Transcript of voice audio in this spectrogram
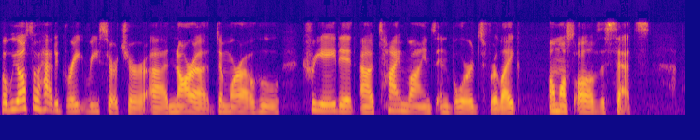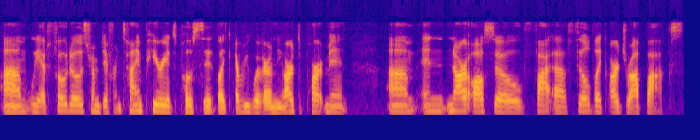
but we also had a great researcher, uh, Nara Demuro, who created uh, timelines and boards for like almost all of the sets. Um, we had photos from different time periods posted like everywhere in the art department. Um, and Nara also fi- uh, filled like our Dropbox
